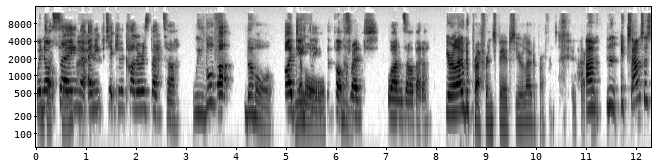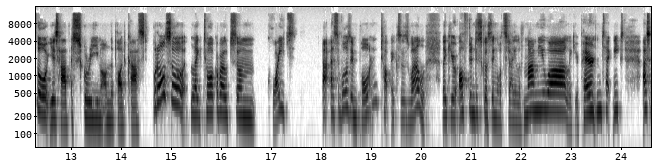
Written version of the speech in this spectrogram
We're not saying that any particular colour is better. we love But- them all. I do Them think all. the fox Them. red ones are better. You're allowed a preference, babes. You're allowed a preference. Exactly. Um, it sounds as though you have a scream on the podcast, but also like talk about some quite, I suppose, important topics as well. Like you're often discussing what style of mum you are, like your parenting techniques. As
